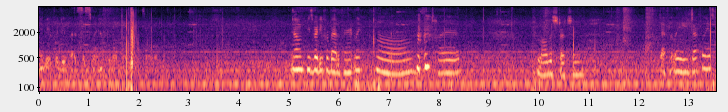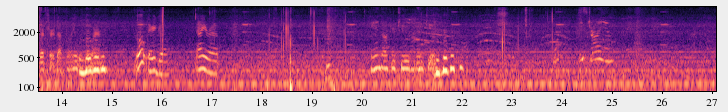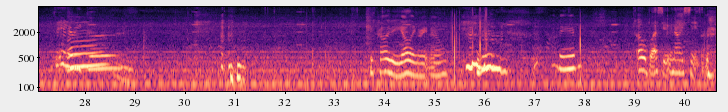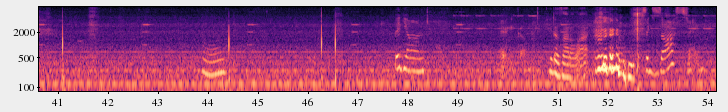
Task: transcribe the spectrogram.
Maybe if we do this, this might help a little bit. No, he's ready for bed apparently. Aw, he's tired from all the stretching. Definitely, definitely a stretcher. Definitely a wiggle worm. Oh. oh, there you go. Now you're up. Hand off your tube. Thank you. Oh, he's trying. Oh. There he goes. He'd probably be yelling right now. Babe. Oh, bless you. Now he's sneezing. Big yawn. There you go. He does that a lot. It's exhausting.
